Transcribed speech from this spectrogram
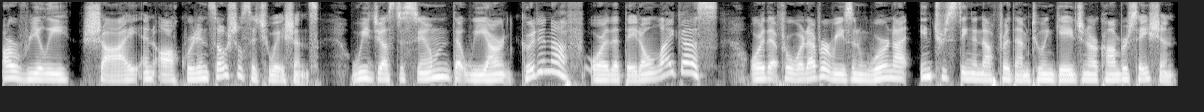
are really shy and awkward in social situations. We just assume that we aren't good enough or that they don't like us or that for whatever reason we're not interesting enough for them to engage in our conversation.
